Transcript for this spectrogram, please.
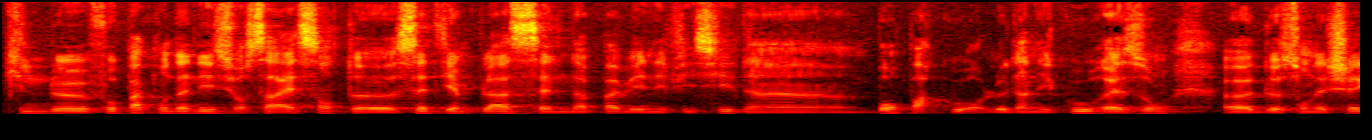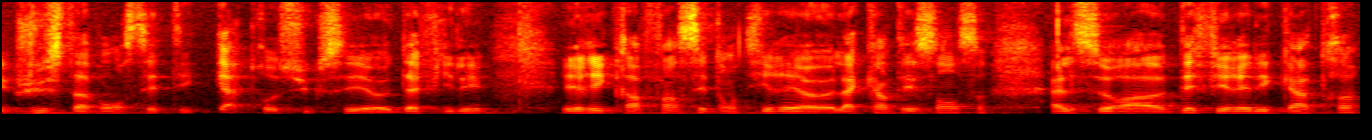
qu'il ne faut pas condamner sur sa récente euh, septième place. Elle n'a pas bénéficié d'un bon parcours le dernier coup, raison de son échec juste avant. C'était quatre succès d'affilée. Eric Raffin s'est en tiré la quintessence. Elle sera déférée des quatre.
